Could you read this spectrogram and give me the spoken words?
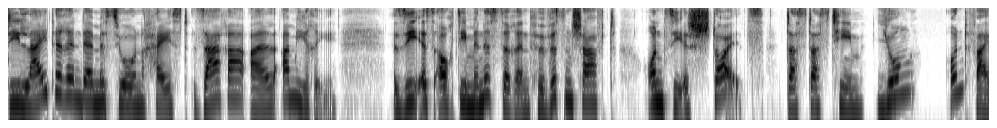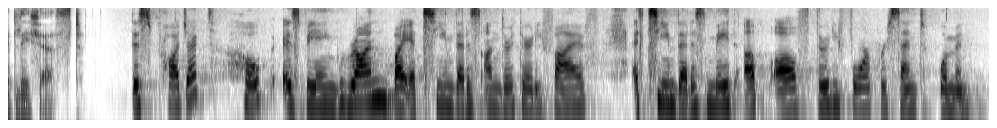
Die Leiterin der Mission heißt Sarah al-Amiri. Sie ist auch die Ministerin für Wissenschaft und sie ist stolz, dass das Team jung und weiblich ist. This project Hope is being run by a team that is under 35, a team that is made up of 34% women.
